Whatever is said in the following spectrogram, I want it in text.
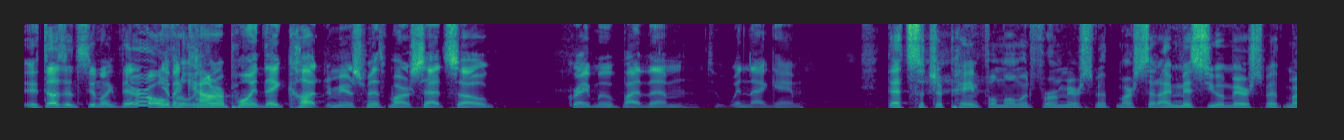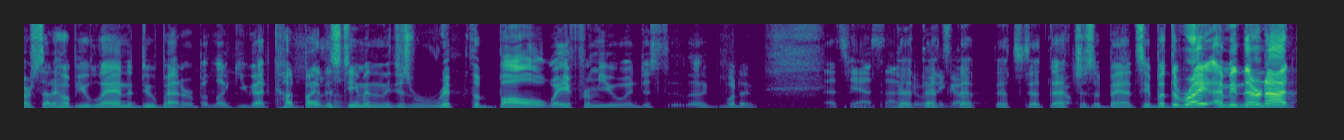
it doesn't seem like they're Yeah, overly. but counterpoint, they cut Ihmir Smith-Marsette, so great move by them to win that game. That's such a painful moment for Ihmir Smith-Marsette. I miss you, Ihmir Smith-Marsette. I hope you land and do better. But like you got cut by this team and then they just ripped the ball away from you and just uh, what a That's yeah, it's that, a good way that's to go. that, that's that, that's just a bad scene. But the right, I mean, they're not.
